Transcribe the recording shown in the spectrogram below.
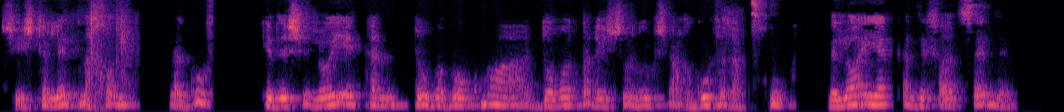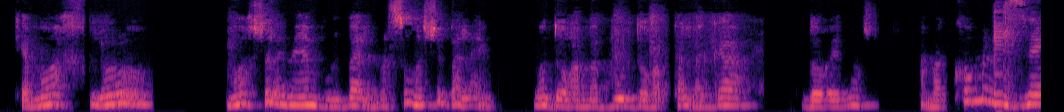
שישתלט נכון לגוף, כדי שלא יהיה כאן תוהו ובוהו כמו הדורות הראשונים שהרגו ורצחו, ולא היה כאן בכלל סדר. כי המוח לא, המוח שלהם היה מבולבל, הם עשו מה שבא להם, כמו דור המבול, דור הפלגה, דור אנוש. המקום הזה,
